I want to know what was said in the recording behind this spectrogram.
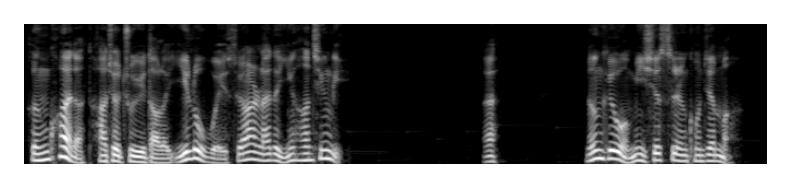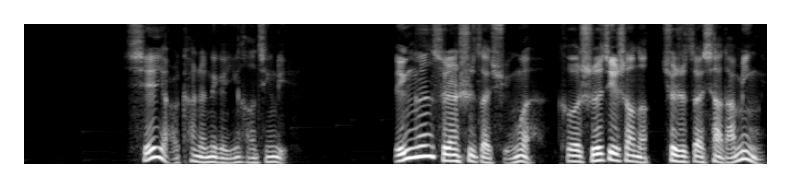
很快的他却注意到了一路尾随而来的银行经理。哎，能给我们一些私人空间吗？斜眼看着那个银行经理，林恩虽然是在询问，可实际上呢，却是在下达命令。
